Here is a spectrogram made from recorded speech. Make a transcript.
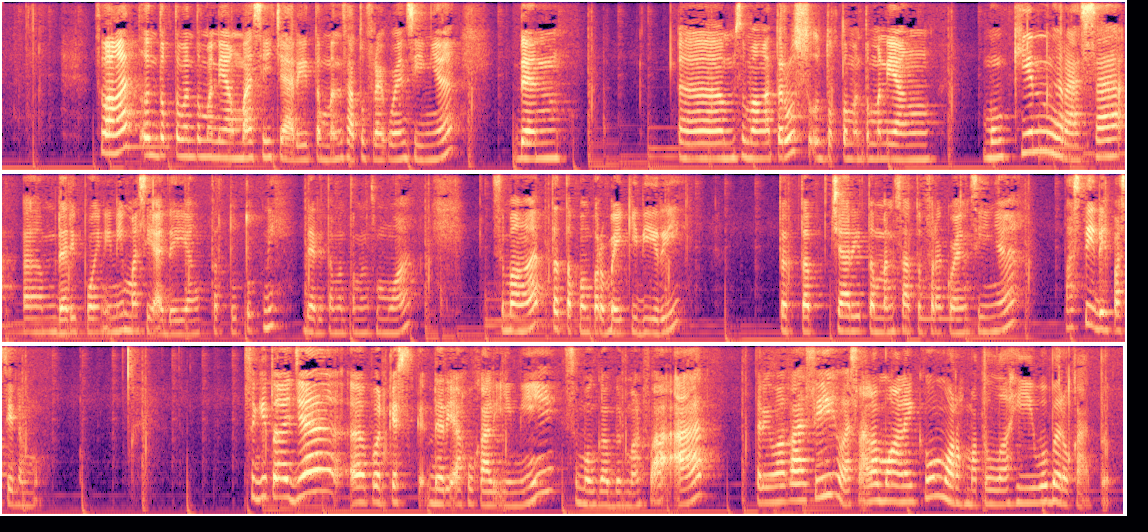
semangat untuk teman-teman yang masih cari teman satu frekuensinya dan um, semangat terus untuk teman-teman yang mungkin ngerasa um, dari poin ini masih ada yang tertutup nih dari teman-teman semua semangat tetap memperbaiki diri tetap cari teman satu frekuensinya pasti deh pasti nemu segitu aja uh, podcast dari aku kali ini semoga bermanfaat Terima kasih. Wassalamualaikum warahmatullahi wabarakatuh.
